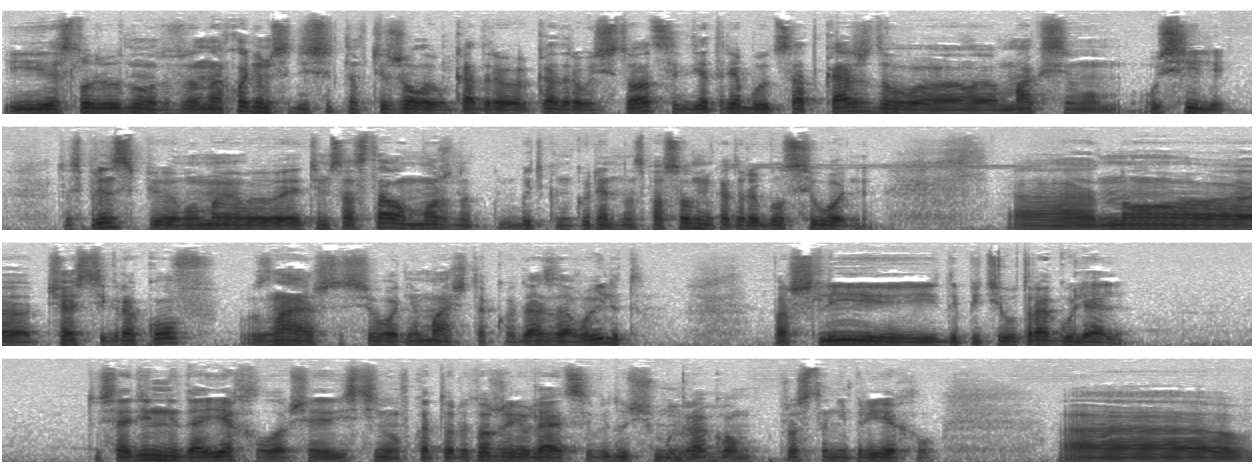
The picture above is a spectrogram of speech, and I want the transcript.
И ну, находимся действительно в тяжелой кадровой, кадровой ситуации, где требуется от каждого максимум усилий. То есть, в принципе, мы, этим составом можно быть конкурентоспособным, который был сегодня. А, но часть игроков, зная, что сегодня матч такой, да, за вылет, пошли и до 5 утра гуляли. То есть один не доехал вообще, Истимов, который тоже является ведущим mm-hmm. игроком, просто не приехал. А,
